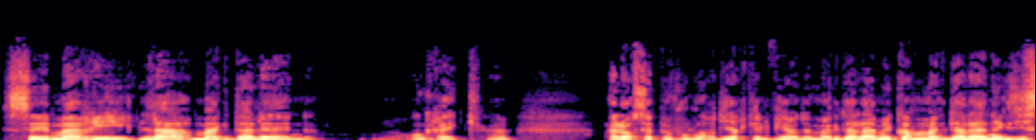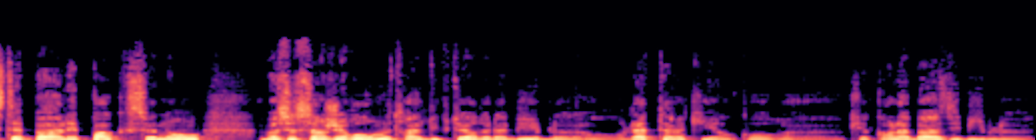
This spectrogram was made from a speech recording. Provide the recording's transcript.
c'est Marie la Magdalène, en grec. Hein. Alors ça peut vouloir dire qu'elle vient de Magdala, mais comme Magdala n'existait pas à l'époque, ce nom, c'est Saint Jérôme, le traducteur de la Bible en latin, qui est encore, euh, qui est encore la base des Bibles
